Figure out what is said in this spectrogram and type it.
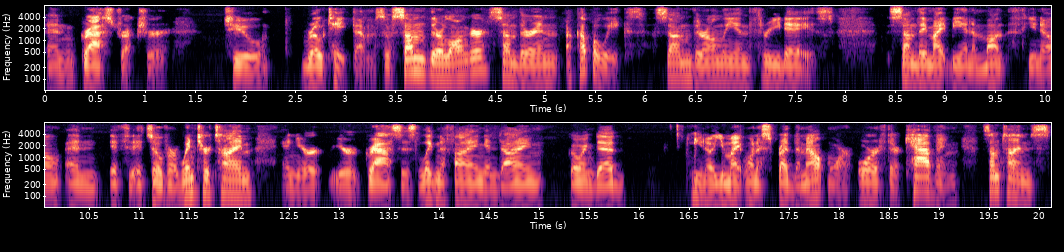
and grass structure to rotate them. So some they're longer, some they're in a couple weeks, some they're only in three days, some they might be in a month, you know. And if it's over winter time and your your grass is lignifying and dying, going dead, you know, you might want to spread them out more. Or if they're calving, sometimes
